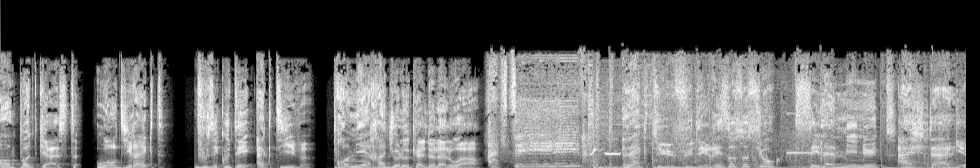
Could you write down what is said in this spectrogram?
En podcast ou en direct, vous écoutez Active, première radio locale de la Loire. Active. L'actu vue des réseaux sociaux, c'est la minute hashtag.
